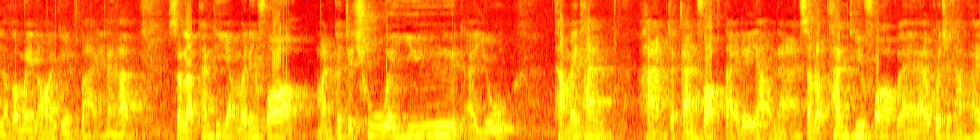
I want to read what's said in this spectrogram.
แล้วก็ไม่น้อยเกินไปนะครับสำหรับท่านที่ยังไม่ได้ฟอก มันก็จะช่วยยืดอายุทำให้ท่านห่างจากการฟอกไตได้ยาวนานสำหรับท่านที่ฟอกแล้วก็จะทำให้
